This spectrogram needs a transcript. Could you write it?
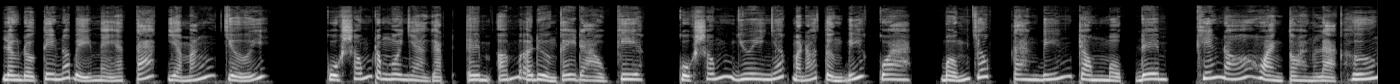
lần đầu tiên nó bị mẹ tác và mắng chửi. Cuộc sống trong ngôi nhà gạch êm ấm ở đường cây đào kia, cuộc sống duy nhất mà nó từng biết qua, bỗng chốc tan biến trong một đêm, khiến nó hoàn toàn lạc hướng.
